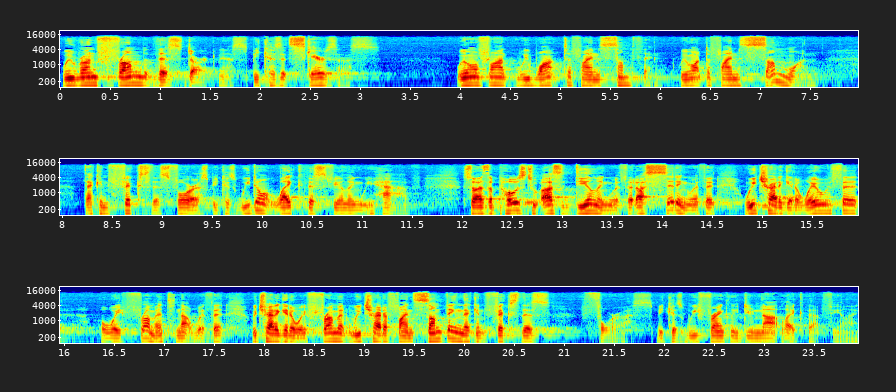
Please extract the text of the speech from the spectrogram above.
We run from this darkness because it scares us. We want, we want to find something. We want to find someone that can fix this for us because we don't like this feeling we have. So, as opposed to us dealing with it, us sitting with it, we try to get away with it, away from it, not with it. We try to get away from it. We try to find something that can fix this for us because we frankly do not like that feeling.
